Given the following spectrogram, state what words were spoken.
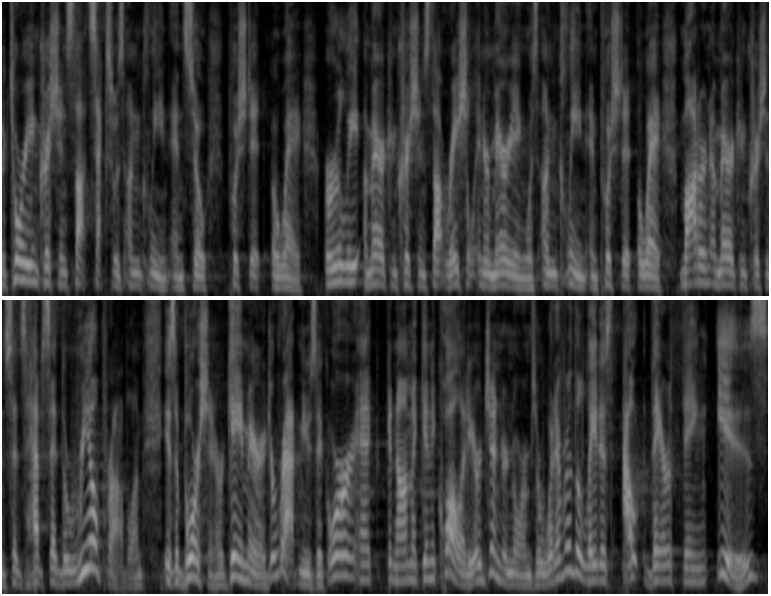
Victorian Christians thought sex was unclean and so pushed it away. Early American Christians thought racial intermarrying was unclean and pushed it away. Modern American Christians have said the real problem is abortion or gay marriage or rap music or economic inequality or gender norms or whatever the latest out there thing is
